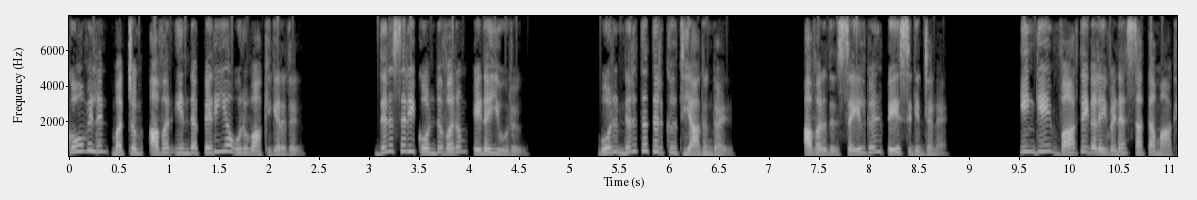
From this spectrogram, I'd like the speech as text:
கோவிலின் மற்றும் அவர் இந்த பெரிய உருவாக்குகிறது. தினசரி கொண்டு வரும் இடையூறு. ஒரு நிறுத்தத்திற்கு தியாகங்கள். அவரது செயல்கள் பேசுகின்றன. இங்கே வார்த்தைகளை விட சத்தமாக.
